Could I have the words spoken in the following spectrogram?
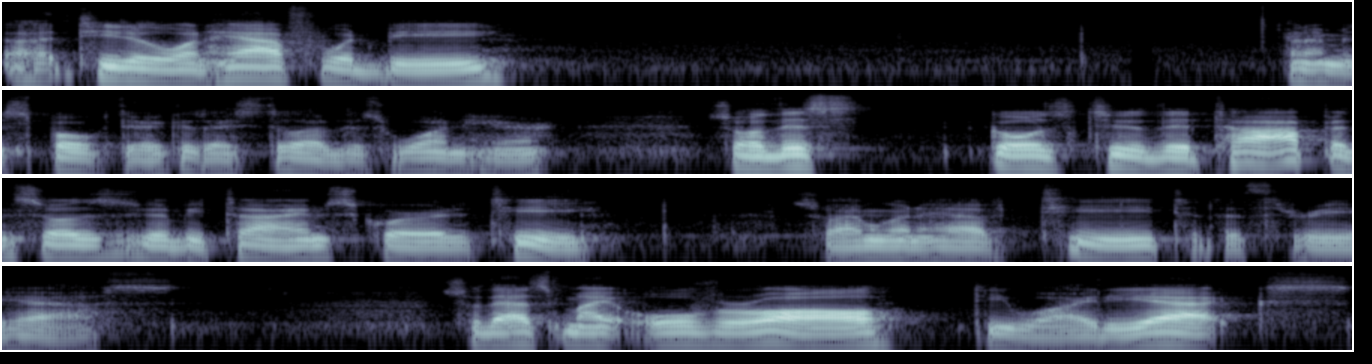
Uh, t to the 1 half would be, and I misspoke there because I still have this 1 here. So this goes to the top, and so this is going to be times square root of t. So I'm going to have t to the 3 halves. So that's my overall dy dx.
